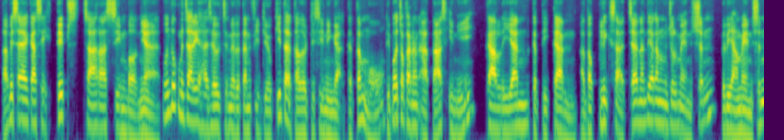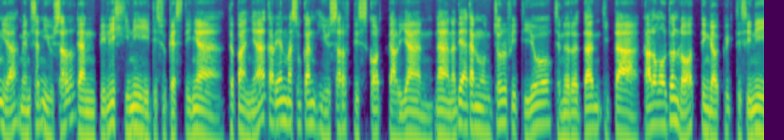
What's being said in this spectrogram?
Tapi saya kasih tips cara simpelnya. Untuk mencari hasil generatan video kita kalau di sini nggak ketemu, di pojok kanan atas ini kalian ketikkan atau klik saja nanti akan muncul mention. Pilih yang mention ya, mention user dan pilih ini di sugestinya. Depannya kalian masukkan user Discord kalian. Nah, nanti akan muncul video generatan kita. Kalau mau download tinggal klik di sini.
